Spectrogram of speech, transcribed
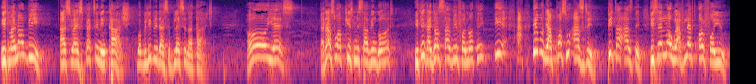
It might not be as you are expecting in cash, but believe me, there's a blessing attached. Oh, yes. And that's what keeps me serving God. You think I just serve him for nothing? He, uh, even the apostle asked him, Peter asked him, he said, Lord, we have left all for you.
